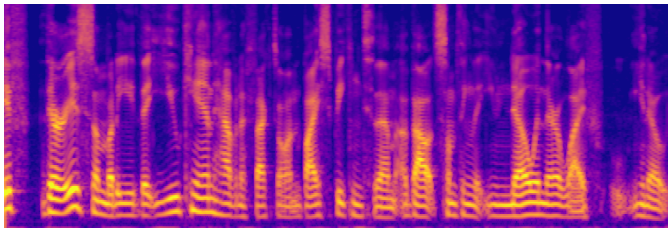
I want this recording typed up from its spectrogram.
if there is somebody that you can have an effect on by speaking to them about something that you know in their life, you know,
